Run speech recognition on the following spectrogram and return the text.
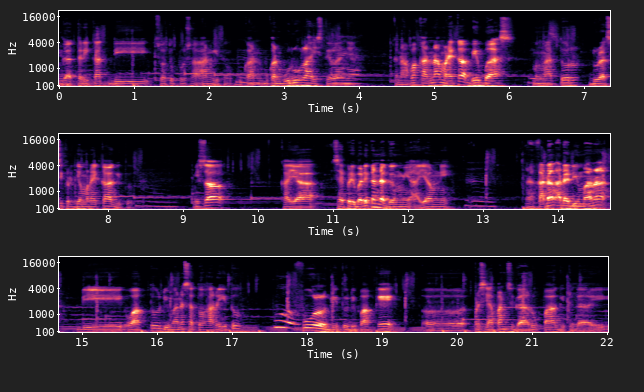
nggak terikat di suatu perusahaan gitu bukan Hmm. bukan buruh lah istilahnya Iya, kenapa karena mereka bebas Bebas. mengatur durasi kerja mereka gitu Mm-mm. misal kayak saya pribadi kan dagang mie ayam nih Mm-mm. Nah kadang ada di mana di waktu di mana satu hari itu Full. full gitu dipakai eh, persiapan segala rupa gitu dari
